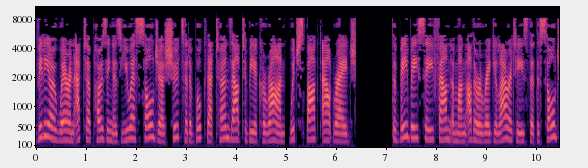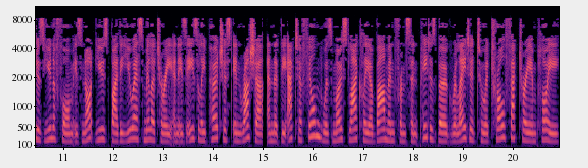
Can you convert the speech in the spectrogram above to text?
video where an actor posing as U.S. soldier shoots at a book that turns out to be a Quran, which sparked outrage. The BBC found among other irregularities that the soldier's uniform is not used by the U.S. military and is easily purchased in Russia, and that the actor filmed was most likely a barman from St. Petersburg related to a troll factory employee.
